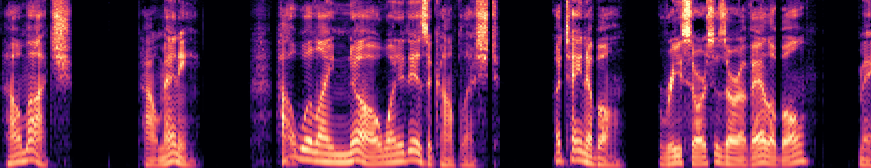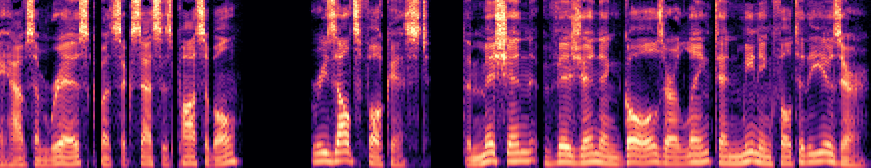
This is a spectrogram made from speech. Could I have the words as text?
How much? How many? How will I know when it is accomplished? Attainable. Resources are available. May have some risk, but success is possible. Results focused. The mission, vision, and goals are linked and meaningful to the user.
